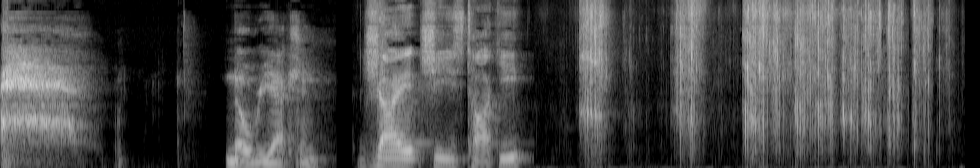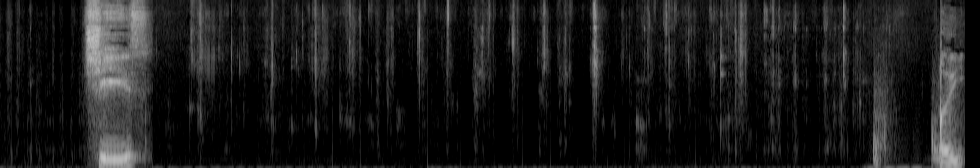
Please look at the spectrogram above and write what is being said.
No reaction. Giant cheese Taki. cheese, Oi.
